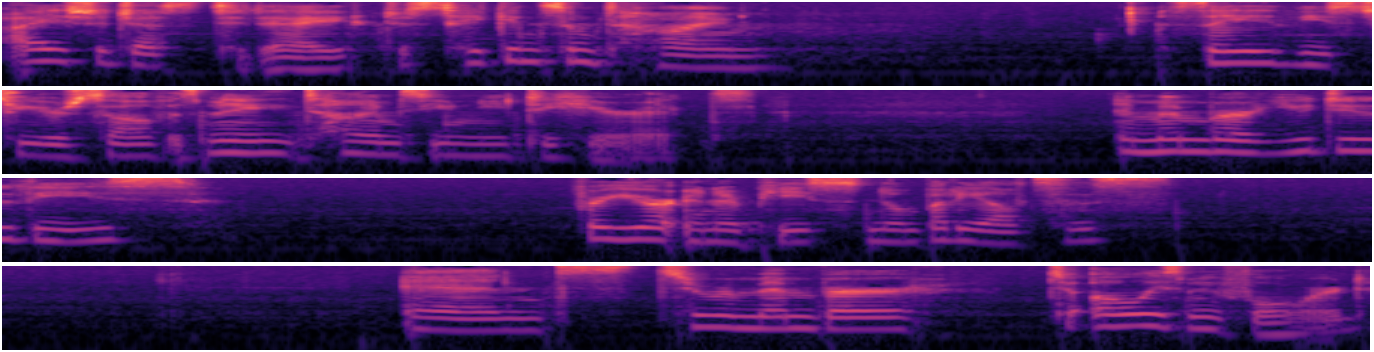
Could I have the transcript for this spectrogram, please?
I suggest today just taking some time, say these to yourself as many times you need to hear it. And remember, you do these for your inner peace, nobody else's. And to remember to always move forward,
